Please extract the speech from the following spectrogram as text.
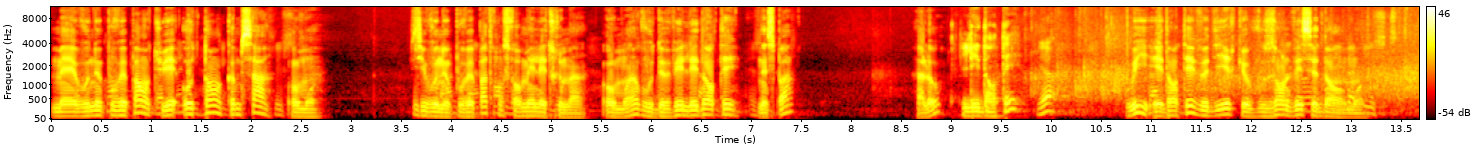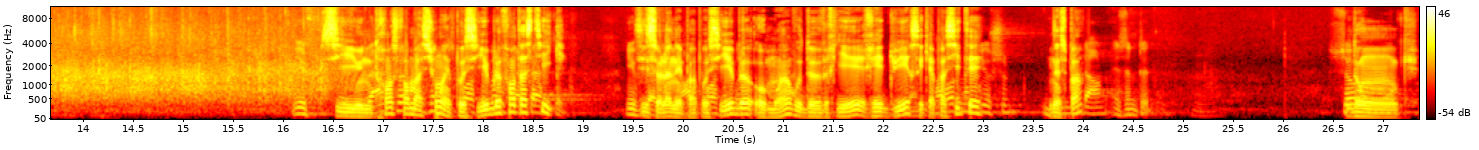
mais vous ne pouvez pas en tuer autant comme ça, au moins. Si vous ne pouvez pas transformer l'être humain, au moins vous devez l'édenter, n'est-ce pas? Allô? L'édenter? Oui, édenter veut dire que vous enlevez ses dents, au moins. Si une transformation est possible, fantastique. Si cela n'est pas possible, au moins vous devriez réduire ses capacités, n'est-ce pas? Donc,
